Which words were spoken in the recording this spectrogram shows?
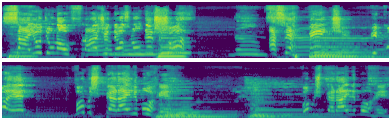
Saiu de um naufrágio, Deus não deixou. A serpente picou ele. Vamos esperar ele morrer. Vamos esperar ele morrer.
